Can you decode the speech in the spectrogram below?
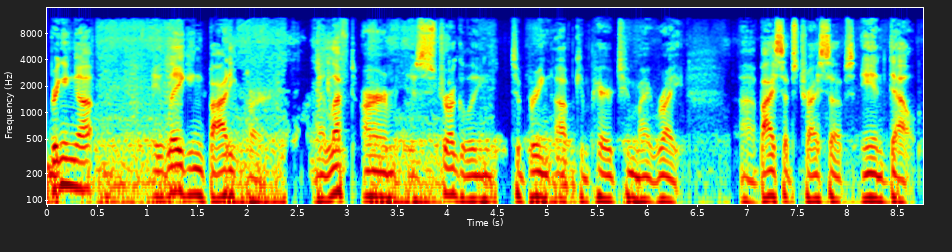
bringing up a lagging body part. My left arm is struggling to bring up compared to my right. Uh, biceps, triceps, and delt.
